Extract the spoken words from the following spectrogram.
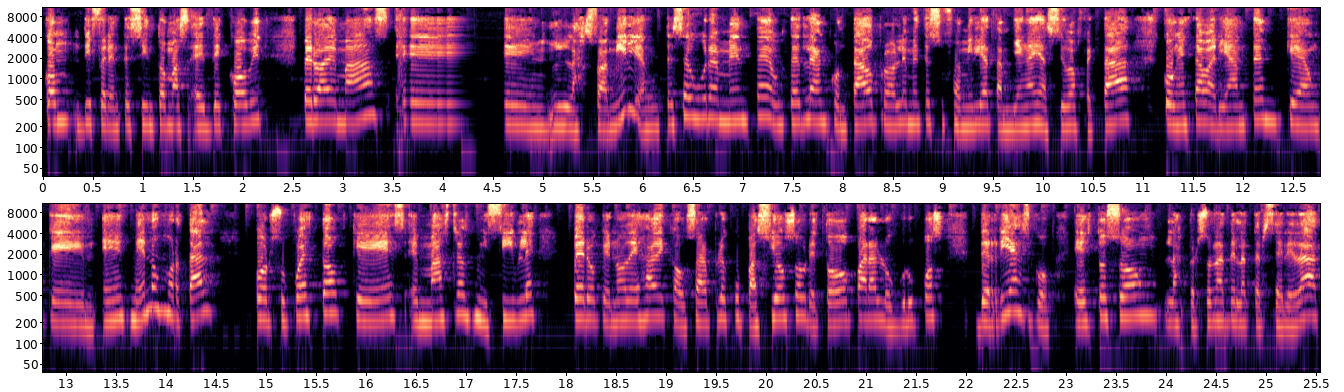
con diferentes síntomas eh, de COVID, pero además... Eh, en las familias. Usted seguramente, a usted le han contado, probablemente su familia también haya sido afectada con esta variante que aunque es menos mortal, por supuesto que es más transmisible, pero que no deja de causar preocupación, sobre todo para los grupos de riesgo. Estos son las personas de la tercera edad,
